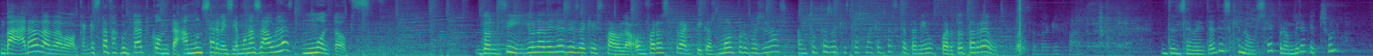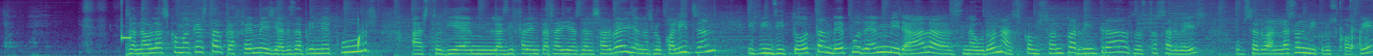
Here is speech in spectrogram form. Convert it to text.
Va, ara de debò, que aquesta facultat compta amb uns serveis i amb unes aules molt tops. Doncs sí, i una d'elles és aquesta aula, on faràs pràctiques molt professionals amb totes aquestes maquetes que teniu per tot arreu. Sandra, què fas? Doncs la veritat és que no ho sé, però mira que xulo. En aules com aquesta el que fem és ja des de primer curs estudiem les diferents àrees del cervell on es localitzen i fins i tot també podem mirar les neurones, com són per dintre els nostres cervells, observant-les al microscopi.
